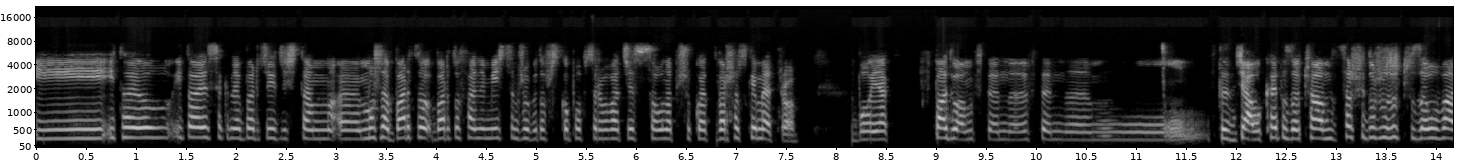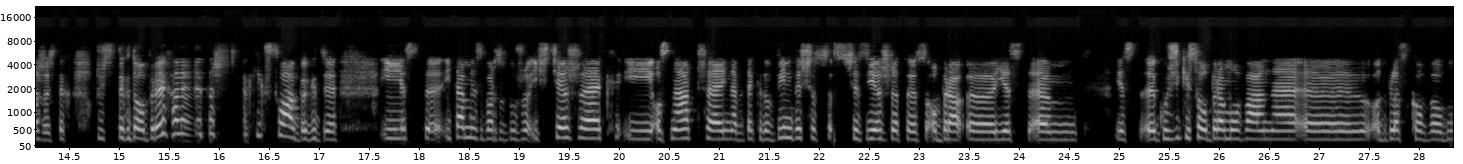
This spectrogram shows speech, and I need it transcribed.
i, i, to, i to jest jak najbardziej gdzieś tam, e, można bardzo, bardzo fajnym miejscem, żeby to wszystko poobserwować jest, są na przykład warszawskie metro bo jak wpadłam w ten, w ten, w tę działkę, to zaczęłam strasznie dużo rzeczy zauważyć, tych, oczywiście tych dobrych, ale też takich słabych, gdzie i jest, i tam jest bardzo dużo i ścieżek, i oznaczeń, nawet jak do windy się, się zjeżdża, to jest, obra, e, jest jest, e, guziki są obramowane e, odblaskową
